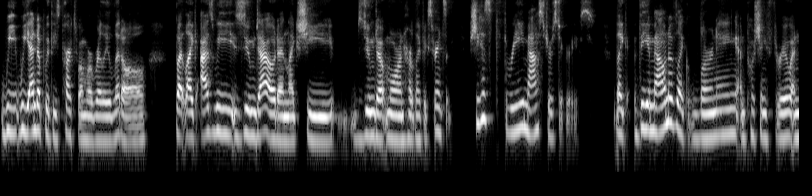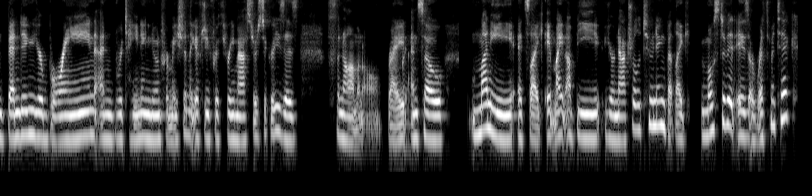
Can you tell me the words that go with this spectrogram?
we we end up with these parts when we're really little. But like as we zoomed out and like she zoomed out more on her life experience, she has three master's degrees like the amount of like learning and pushing through and bending your brain and retaining new information that you have to do for three master's degrees is phenomenal, right? right? And so money, it's like it might not be your natural tuning, but like most of it is arithmetic.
